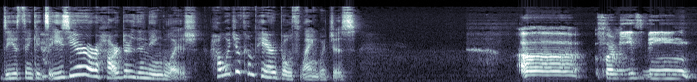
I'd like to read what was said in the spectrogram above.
Do you think it's easier or harder than English? How would you compare both languages? Uh, for me, it's been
